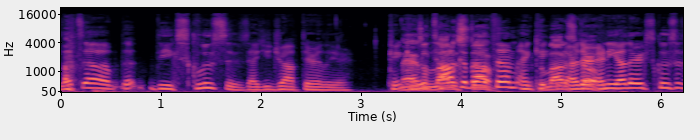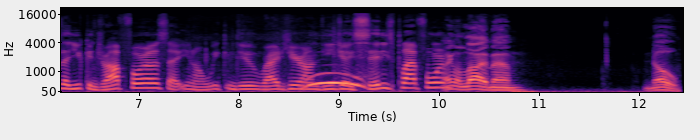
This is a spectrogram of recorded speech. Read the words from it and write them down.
Let's uh the, the exclusives that you dropped earlier. Can, Man, can we a lot talk of about stuff. them? And There's a can, lot of are there stuff. any other exclusives that you can drop for us that you know we can do right here on DJ City's platform? I ain't gonna lie, man. No.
